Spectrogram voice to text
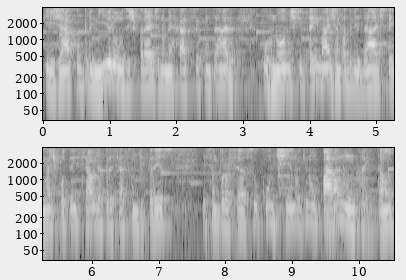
que já comprimiram os spreads no mercado secundário por nomes que têm mais rentabilidade, têm mais potencial de apreciação de preço. Esse é um processo contínuo que não para nunca. Então,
